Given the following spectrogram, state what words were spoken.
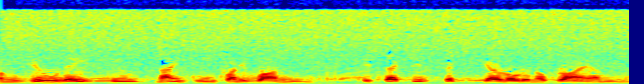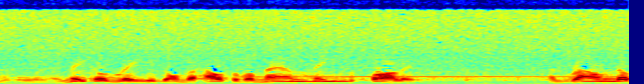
On June 18, 1921, Detectives Fitzgerald and O'Brien make a raid on the house of a man named Farley and round up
